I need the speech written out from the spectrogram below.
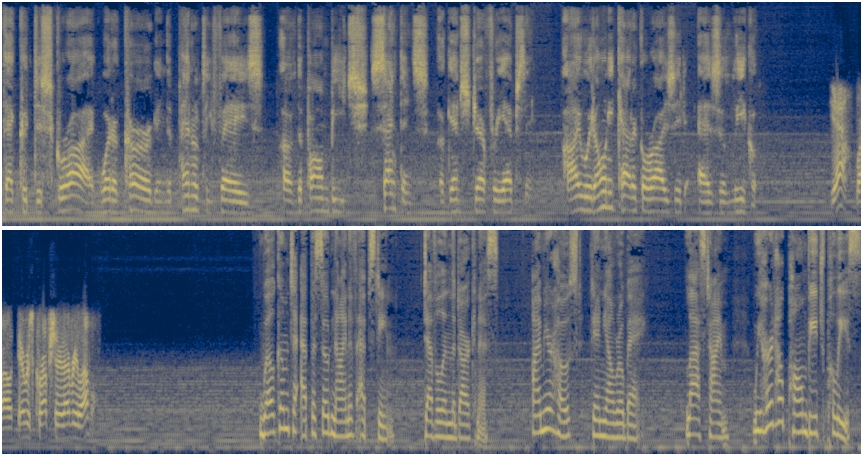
that could describe what occurred in the penalty phase of the Palm Beach sentence against Jeffrey Epstein. I would only categorize it as illegal. Yeah, well, there was corruption at every level. Welcome to episode 9 of Epstein Devil in the Darkness. I'm your host, Danielle Robay. Last time, we heard how Palm Beach police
